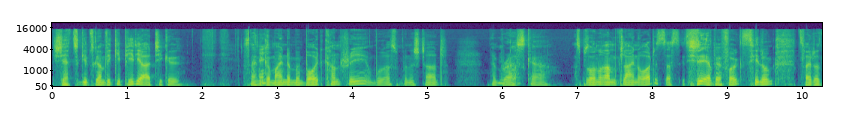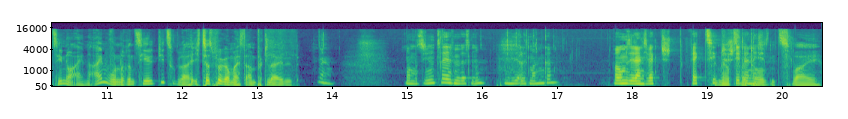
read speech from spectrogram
Es gibt sogar einen Wikipedia-Artikel. Das ist eine Echt? Gemeinde im Boyd Country, im US-Bundesstaat Nebraska. Das Besondere am kleinen Ort ist, dass die DDR per Volkszählung 2010 nur eine Einwohnerin zählt, die zugleich das Bürgermeisteramt bekleidet. Ja. Man muss sich nur zu helfen wissen, ne? wenn sie alles machen kann. Warum sie da nicht weg, wegzieht, Im Jahr steht da nicht. 2002.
